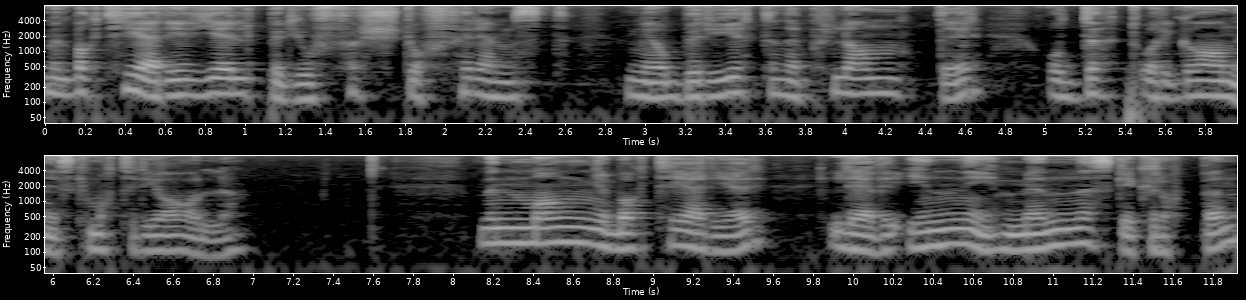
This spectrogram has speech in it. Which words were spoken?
Men bakterier hjelper jo først og fremst med å bryte ned planter og dødt organisk materiale. Men mange bakterier lever inni menneskekroppen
